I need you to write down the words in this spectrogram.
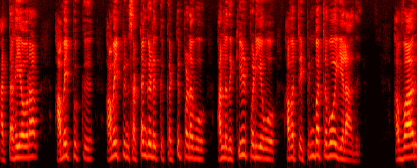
அத்தகையவரால் அமைப்புக்கு அமைப்பின் சட்டங்களுக்கு கட்டுப்படவோ அல்லது கீழ்ப்படியவோ அவற்றை பின்பற்றவோ இயலாது. அவ்வாறு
